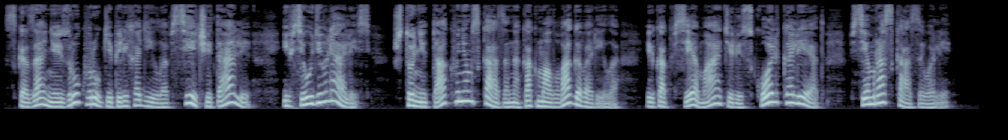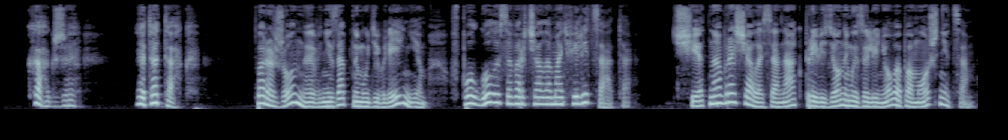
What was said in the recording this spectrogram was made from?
Сказание из рук в руки переходило, все читали, и все удивлялись, что не так в нем сказано, как молва говорила, и как все матери сколько лет всем рассказывали. «Как же это так?» Пораженная внезапным удивлением, в полголоса ворчала мать Фелицата. Тщетно обращалась она к привезенным из Оленева помощницам.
